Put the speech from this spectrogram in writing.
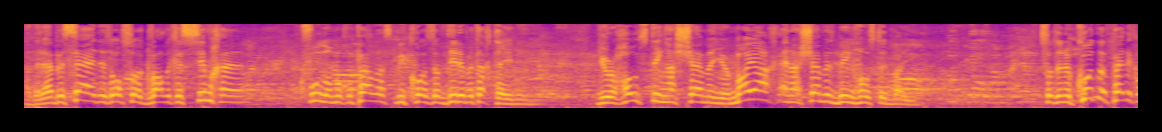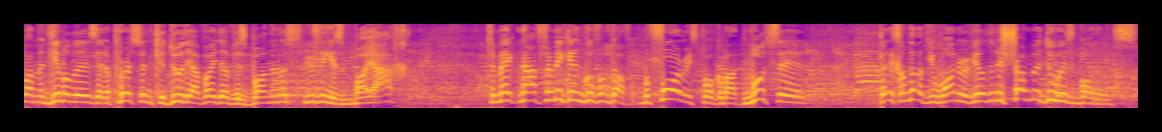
And the Rebbe said there's also a gvalika simcha, kfula mechupelas, because of dire betachteinin. You're hosting Hashem and you're mayach, and Hashem is being hosted by you. So the nekud of Perek Lamed Gimel is that a person could do the avoid of hisbonenus using his mayach to make nafshamik and gufam tafel. Before we spoke about musir, Perek you want to reveal the neshama, do hisbonenus.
